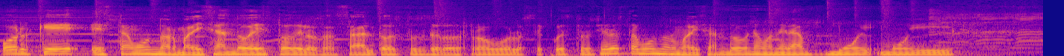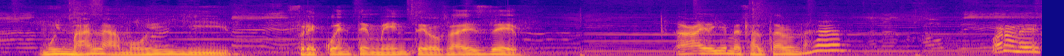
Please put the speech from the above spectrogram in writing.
Porque estamos normalizando esto de los asaltos, estos de los robos, los secuestros, ya lo estamos normalizando de una manera muy, muy, muy mala, muy frecuentemente, o sea, es de, ay, oye, me saltaron, ah, órale,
